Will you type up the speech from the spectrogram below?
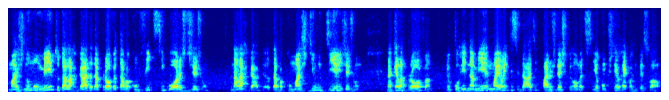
mas no momento da largada da prova eu estava com 25 horas de jejum. Na largada, eu estava com mais de um dia em jejum. Naquela prova, eu corri na minha maior intensidade para os 10 quilômetros e eu conquistei o recorde pessoal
